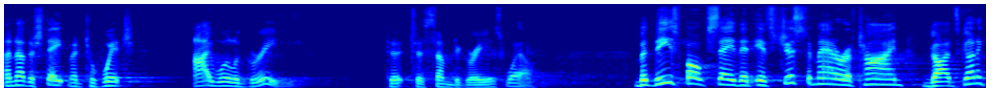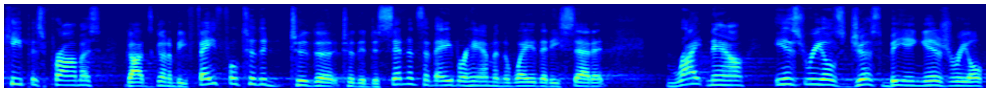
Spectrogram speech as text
Another statement to which I will agree to, to some degree as well. But these folks say that it's just a matter of time. God's going to keep his promise. God's going to be faithful to the, to, the, to the descendants of Abraham in the way that he said it. Right now, Israel's just being Israel,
